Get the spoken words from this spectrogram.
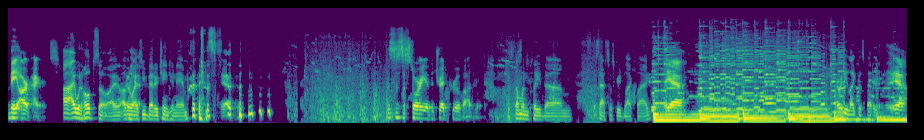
they are pirates. I would hope so. I, otherwise, you better change your name. Yeah. This is the story of the Dread Crew of Oddwood. Someone played um, Assassin's Creed Black Flag. Yeah, I already like this better. yeah.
